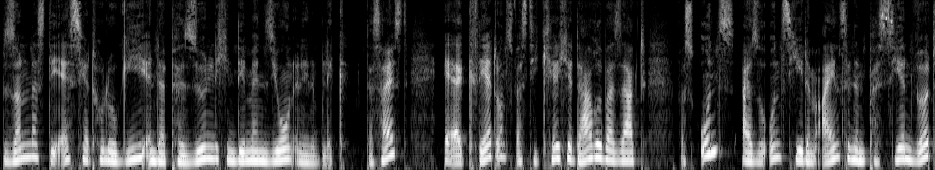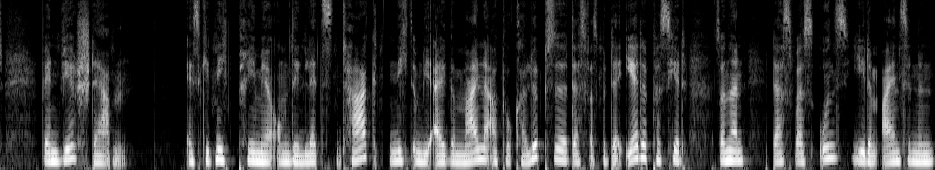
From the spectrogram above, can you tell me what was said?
besonders die Eschatologie in der persönlichen Dimension in den Blick. Das heißt, er erklärt uns, was die Kirche darüber sagt, was uns, also uns jedem Einzelnen passieren wird, wenn wir sterben. Es geht nicht primär um den letzten Tag, nicht um die allgemeine Apokalypse, das, was mit der Erde passiert, sondern das, was uns jedem Einzelnen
